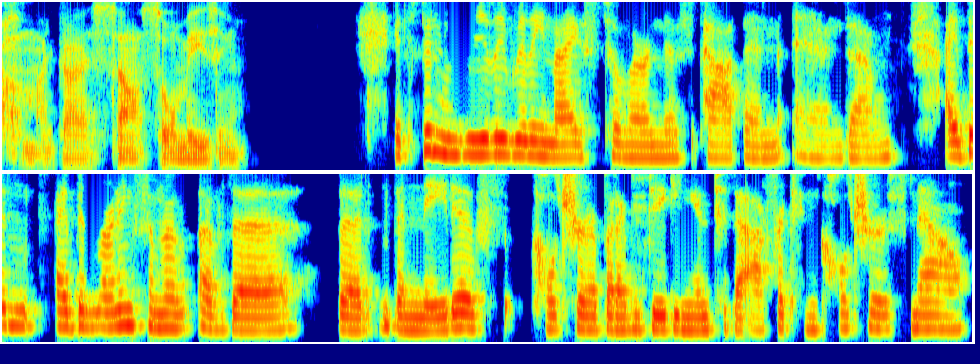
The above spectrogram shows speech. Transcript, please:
Oh my God, it sounds so amazing. it's been really really nice to learn this path and and um, I've been I've been learning some of, of the the the native culture, but I'm digging into the African cultures now,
